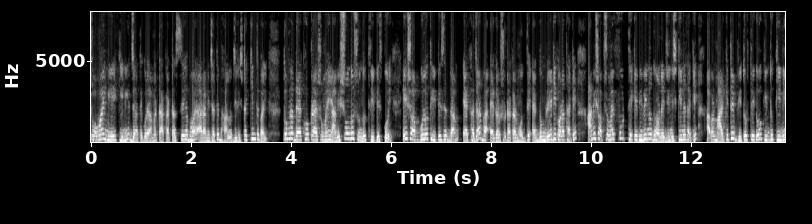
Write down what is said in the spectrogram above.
সময় নিয়ে কিনি যাতে করে আমার টাকাটা সেভ হয় আর আমি যাতে ভালো জিনিসটা কিনতে পারি। তোমরা দেখো প্রায় সময় আমি সুন্দর সুন্দর থ্রি পিস পরি এই সবগুলো থ্রি পিসের দাম এক হাজার বা এগারোশো টাকার মধ্যে একদম রেডি করা থাকে। আমি সবসময় ফুড থেকে বিভিন্ন ধরনের জিনিস কিনে থাকি, আবার মার্কেটের ভিতর থেকেও কিন্তু কিনি।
